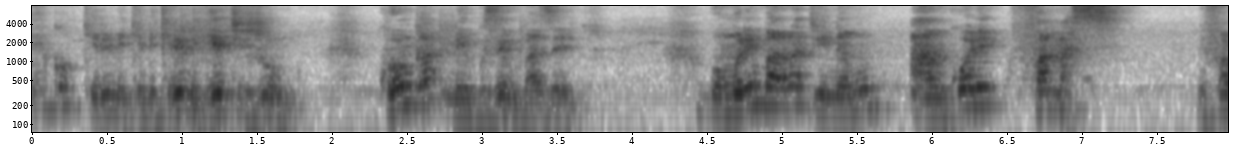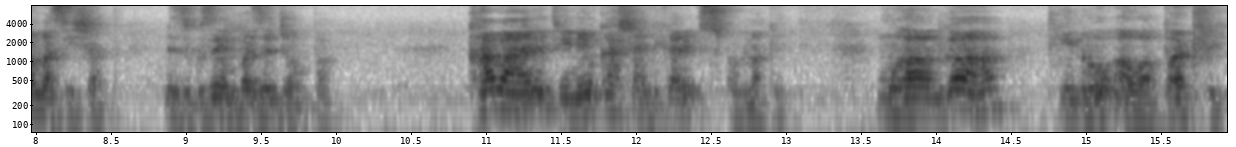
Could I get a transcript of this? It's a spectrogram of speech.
eco clinic ni clinic y'ekijungu kwonka neeguza emibazi egyo omurimba rara twinemu ankore famasi. Ni famasi ishatu niziguza emibazi egyo mpa kabare twineyo kashandikare supermarket. Muhanga aha twineho awa patrick.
